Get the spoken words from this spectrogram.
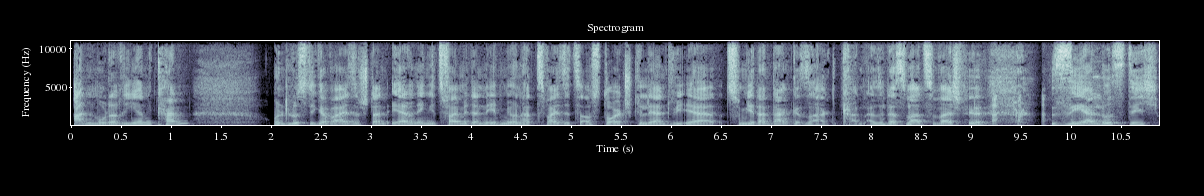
anmoderieren kann. Und lustigerweise stand er dann irgendwie zwei Meter neben mir und hat zwei Sätze aus Deutsch gelernt, wie er zu mir dann Danke sagen kann. Also das war zum Beispiel sehr lustig.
